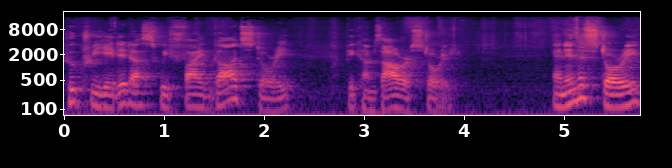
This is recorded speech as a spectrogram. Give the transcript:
who created us, we find God's story becomes our story. And in this story,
